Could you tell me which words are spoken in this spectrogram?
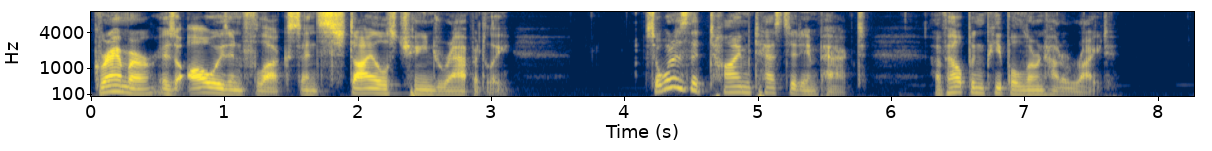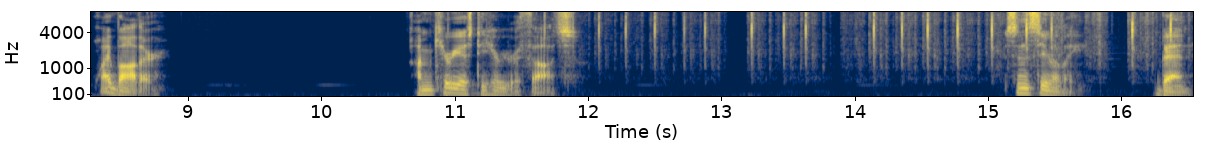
Grammar is always in flux and styles change rapidly. So, what is the time tested impact of helping people learn how to write. Why bother? I'm curious to hear your thoughts. Sincerely, Ben.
